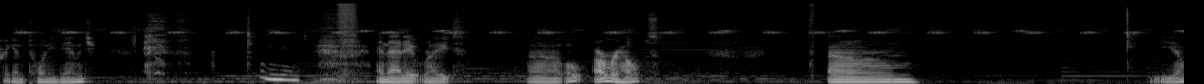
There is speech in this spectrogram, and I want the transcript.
Friggin' 20 damage. 20 damage. And that outright. Uh, oh, armor helps. Um. Yep.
